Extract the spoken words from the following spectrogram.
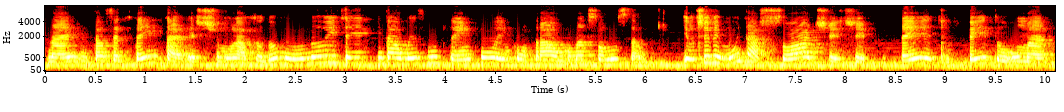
né? Então você tenta estimular todo mundo e tenta ao mesmo tempo encontrar alguma solução. Eu tive muita sorte de ter feito uma,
